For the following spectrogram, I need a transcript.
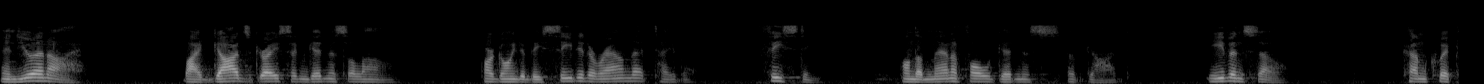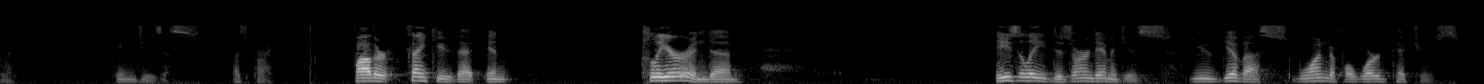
And you and I, by God's grace and goodness alone, are going to be seated around that table, feasting on the manifold goodness of God. Even so, come quickly, King Jesus. Let's pray. Father, thank you that in clear and uh, easily discerned images, you give us wonderful word pictures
